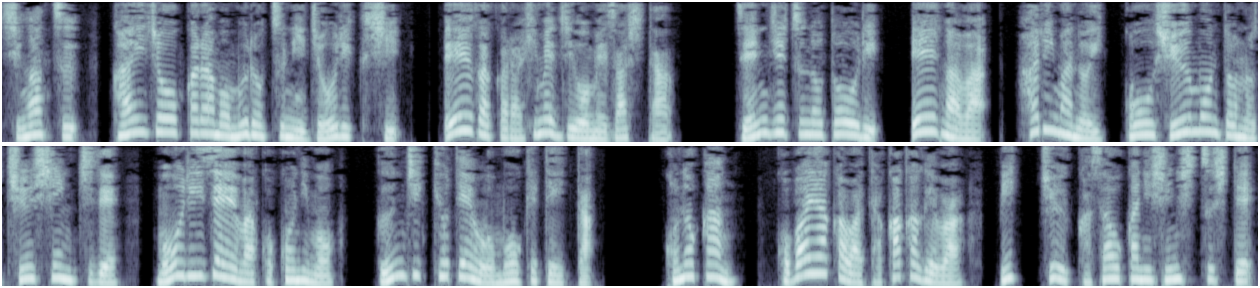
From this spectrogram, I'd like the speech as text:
4月、海上からも室津に上陸し、映画から姫路を目指した。前述の通り、映画は、播磨の一行修門との中心地で、毛利勢はここにも軍事拠点を設けていた。この間、小早川高影は、備中笠岡に進出して、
